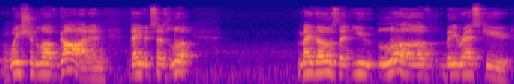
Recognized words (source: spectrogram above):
we should love God. And David says, Look, may those that you love be rescued.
